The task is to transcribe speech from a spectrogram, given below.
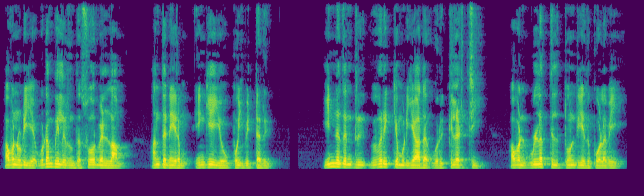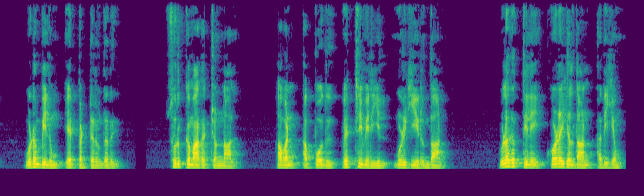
அவனுடைய உடம்பிலிருந்த சோர்வெல்லாம் அந்த நேரம் எங்கேயோ போய்விட்டது. இன்னதென்று விவரிக்க முடியாத ஒரு கிளர்ச்சி அவன் உள்ளத்தில் தோன்றியது போலவே உடம்பிலும் ஏற்பட்டிருந்தது. சுருக்கமாகச் சொன்னால் அவன் அப்போது வெற்றி வெறியில் மூழ்கியிருந்தான். உலகத்திலே கோழைகள்தான் அதிகம்.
